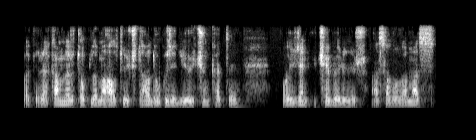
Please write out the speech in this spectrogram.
Bakın rakamları toplamı 6, 3 daha 9 ediyor. 3'ün katı. O yüzden 3'e bölünür. Asal olamaz.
